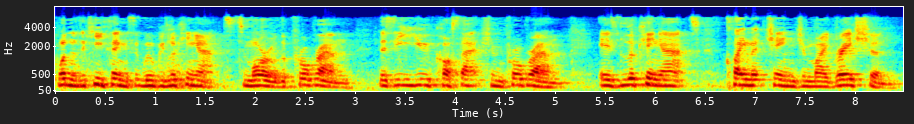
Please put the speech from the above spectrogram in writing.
one of the key things that we'll be looking at tomorrow. The programme, this EU Cost Action Programme, is looking at climate change and migration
